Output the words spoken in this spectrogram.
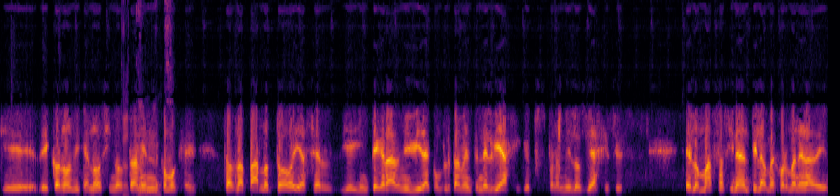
que económica no sino también como que traslaparlo todo y hacer y integrar mi vida completamente en el viaje, que pues para mí los viajes es, es lo más fascinante y la mejor manera de,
